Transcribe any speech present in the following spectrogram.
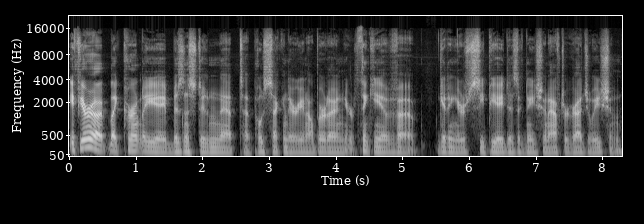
if you're a, like currently a business student at uh, post secondary in Alberta and you're thinking of uh, getting your CPA designation after graduation.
